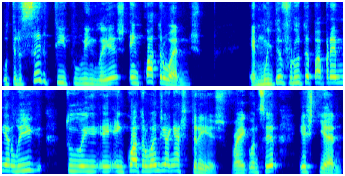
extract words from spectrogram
o terceiro título inglês em quatro anos. É muita fruta para a Premier League. Tu, em, em quatro anos, ganhaste três. Vai acontecer este ano.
